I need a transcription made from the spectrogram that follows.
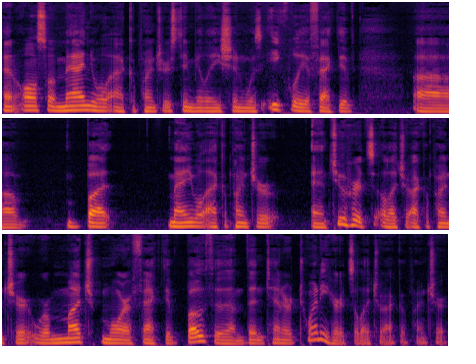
And also, manual acupuncture stimulation was equally effective, uh, but manual acupuncture and 2 hertz electroacupuncture were much more effective, both of them, than 10 or 20 hertz electroacupuncture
